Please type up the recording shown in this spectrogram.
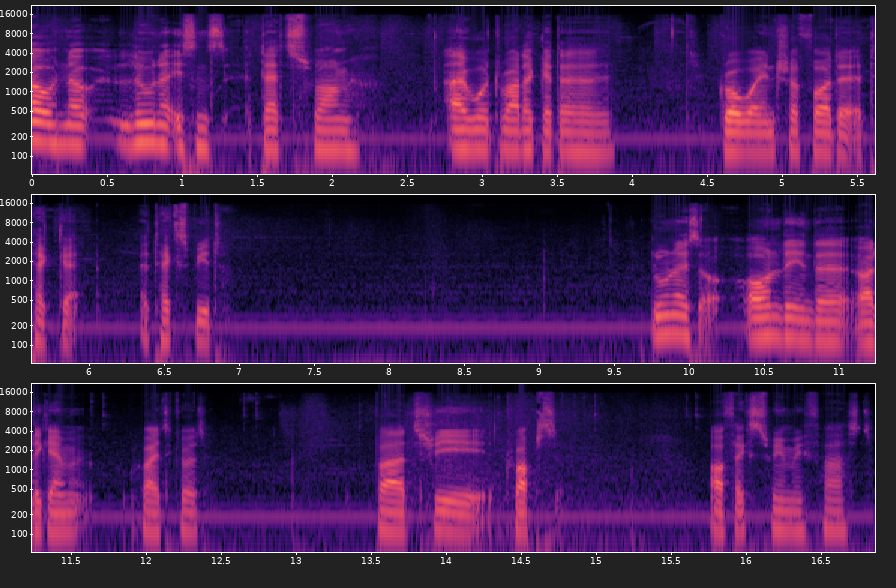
Oh no, Luna isn't that strong. I would rather get a Drow Ranger for the attack attack speed. Luna is only in the early game quite good. But she drops off extremely fast.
